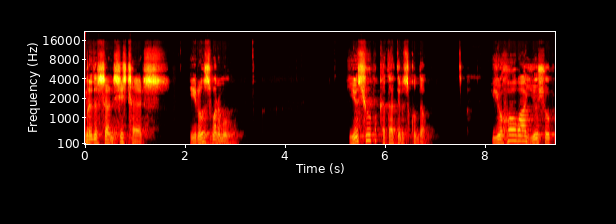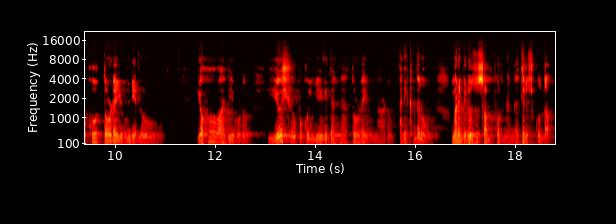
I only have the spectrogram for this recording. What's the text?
బ్రదర్స్ అండ్ సిస్టర్స్ ఈరోజు మనము యోషోపు కథ తెలుసుకుందాం. యహోవా యోషోపుకు తోడై ఉండెను. యహోవా దేవుడు యోషోపుకు ఏ విధంగా తోడై ఉన్నాడు అనే కథను మనం ఈరోజు సంపూర్ణంగా తెలుసుకుందాం.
